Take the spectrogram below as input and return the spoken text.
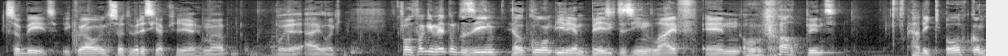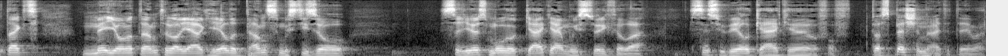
zo be it. Ik wil een soort weddenschap creëren, maar boeien eigenlijk. Ik vond het fucking vet om te zien. Heel cool om iedereen bezig te zien live. En op een bepaald punt had ik oogcontact met Jonathan. Terwijl je eigenlijk heel de dans moest hij zo serieus mogelijk kijken. Hij moest, weet veel wat, sensueel kijken. Of, of het was Passion Night het thema.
